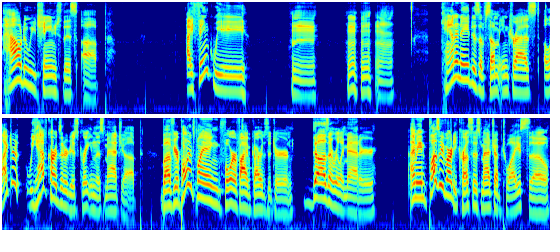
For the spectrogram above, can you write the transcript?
How do we change this up? I think we hmm. Hmm hmm hmm. Cannonade is of some interest. Electro, we have cards that are just great in this matchup. But if your opponent's playing four or five cards a turn, doesn't really matter. I mean, plus we've already crushed this matchup twice, so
